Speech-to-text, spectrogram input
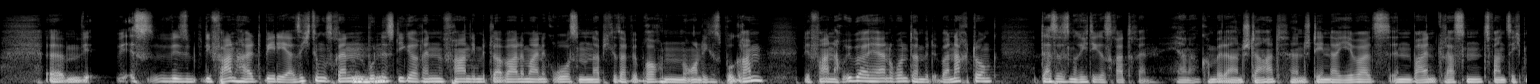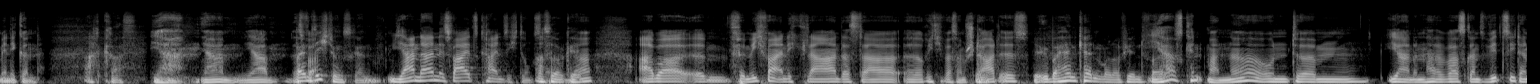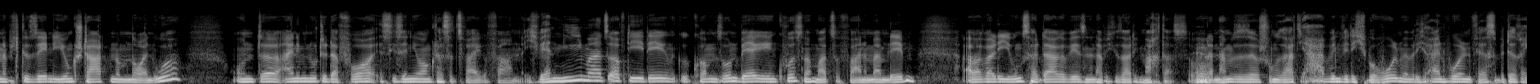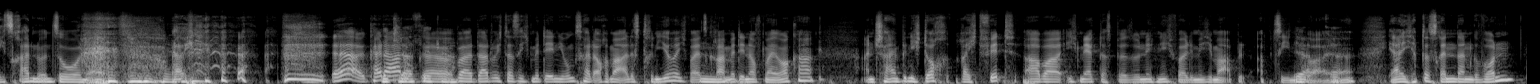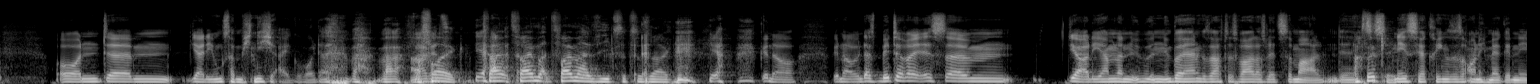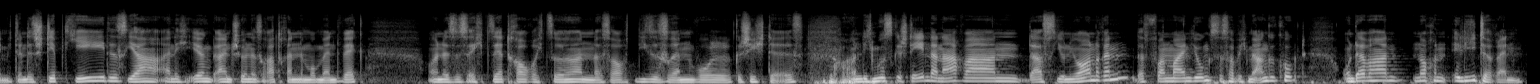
Ähm, wir, wir, die fahren halt BDR-Sichtungsrennen, Bundesliga-Rennen fahren die mittlerweile meine Großen. Und da habe ich gesagt, wir brauchen ein ordentliches Programm. Wir fahren nach Überherren runter mit Übernachtung. Das ist ein richtiges Radrennen. Ja, dann kommen wir da an den Start. Dann stehen da jeweils in beiden Klassen 20 Männchen. Ach krass. Ja, ja, ja. Beim war- Sichtungsrennen. ja, nein, es war jetzt kein Sichtungsrennen. Ach so, okay. ne? Aber ähm, für mich war eigentlich klar, dass da äh, richtig was am Start ist. Ja, Überherren kennt man auf jeden Fall. Ja, das kennt man, ne? Und ähm, ja, dann war es ganz witzig. Dann habe ich gesehen, die Jungs starten um 9 Uhr. Und äh, eine Minute davor ist die Seniorenklasse 2 gefahren. Ich wäre niemals auf die Idee gekommen, so einen bergigen Kurs nochmal zu fahren in meinem Leben. Aber weil die Jungs halt da gewesen sind, habe ich gesagt, ich mache das. Und Ja. dann haben sie schon gesagt, ja, wenn wir dich überholen, wenn wir dich einholen, fährst du bitte rechts ran und so. Und, hab ich- ja, keine Ahnung. Äh, aber dadurch, dass ich mit den Jungs halt auch immer alles trainiere, ich war jetzt gerade mit denen auf Mallorca, anscheinend bin ich doch recht fit, aber ich merke das persönlich nicht, weil die mich immer ab, abziehen Ja, überall. ja. Ne? Ja, ich habe das Rennen dann gewonnen. Und ähm, ja, die Jungs haben mich nicht eingeholt. Das War, war, war Erfolg. Ganz, ja, Zwei, zweimal, zweimal Sieg sozusagen. ja, genau, genau. Und das Bittere ist, ähm, ja, die haben dann über- in Überjahren gesagt, das war das letzte Mal. Nächstes, wirklich? nächstes Jahr kriegen sie es auch nicht mehr genehmigt. Und es stirbt jedes Jahr eigentlich irgendein schönes Radrennen im Moment weg. Und es ist echt sehr traurig zu hören, dass auch dieses Rennen wohl Geschichte ist. Und ich muss gestehen, danach waren das Juniorenrennen, das von meinen Jungs, das habe ich mir angeguckt. Und da war noch ein Elite-Rennen.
